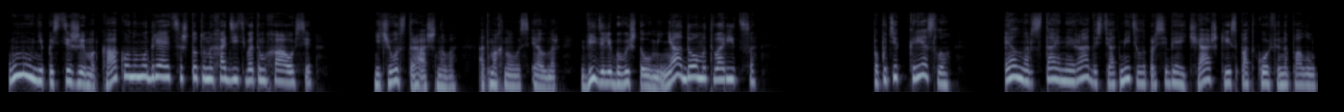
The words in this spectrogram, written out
«Уму непостижимо, как он умудряется что-то находить в этом хаосе». «Ничего страшного», отмахнулась Элнер. «Видели бы вы, что у меня дома творится!» По пути к креслу Элнер с тайной радостью отметила про себя и чашки из-под кофе на полу,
